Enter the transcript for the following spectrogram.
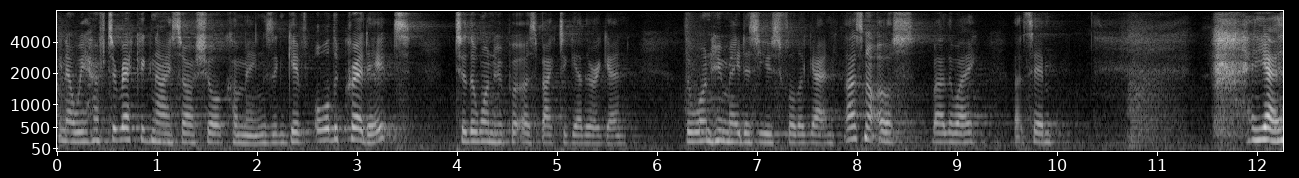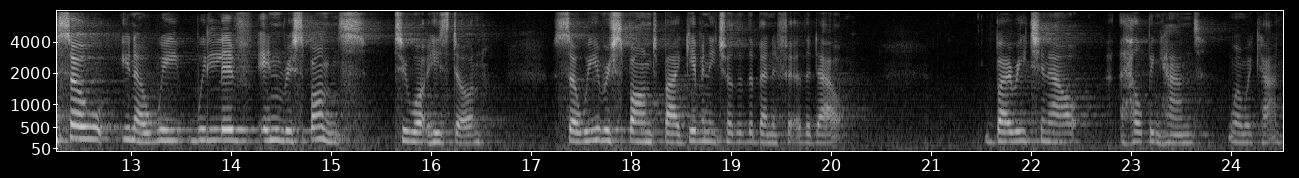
You know, we have to recognize our shortcomings and give all the credit to the one who put us back together again, the one who made us useful again. That's not us, by the way, that's him. Yeah, so, you know, we, we live in response to what he's done. So we respond by giving each other the benefit of the doubt, by reaching out a helping hand when we can.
